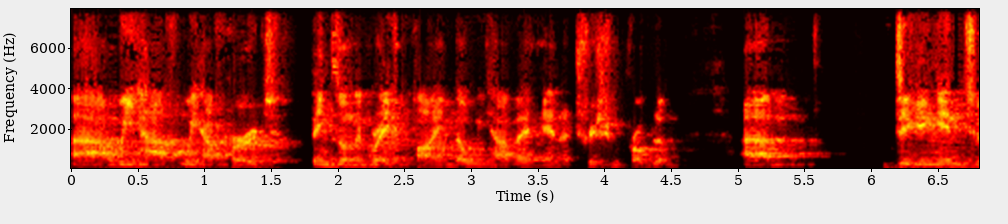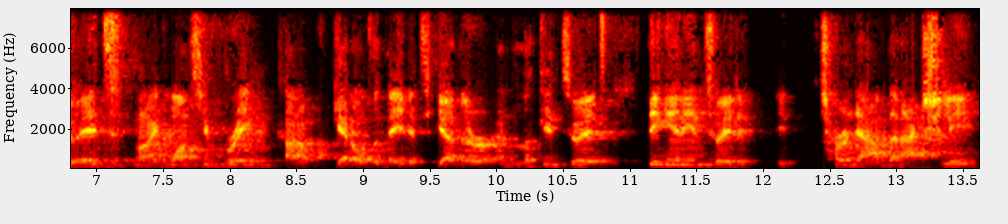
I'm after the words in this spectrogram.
uh, we have we have heard things on the grapevine that we have a, an attrition problem. Um, digging into it right once you bring kind of get all the data together and look into it digging into it, it, it turned out that actually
